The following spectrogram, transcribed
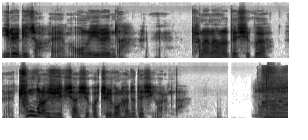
일요일이죠. 예, 오늘 일요일입니다. 예, 편안한 하루 되시고요. 예, 충분한 휴식 취하시고 즐거운 한 주 되시기 바랍니다.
